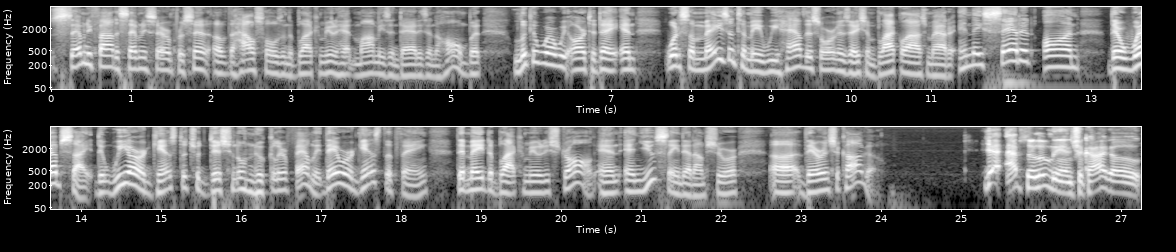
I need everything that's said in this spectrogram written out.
75 to 77% of the households in the black community had mommies and daddies in the home. But look at where we are today. And what's amazing to me, we have this organization, Black Lives Matter, and they said it on their website that we are against the traditional nuclear family. They were against the thing that made the black community strong. And and you've seen that, I'm sure, uh, there in Chicago. Yeah, absolutely. And Chicago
